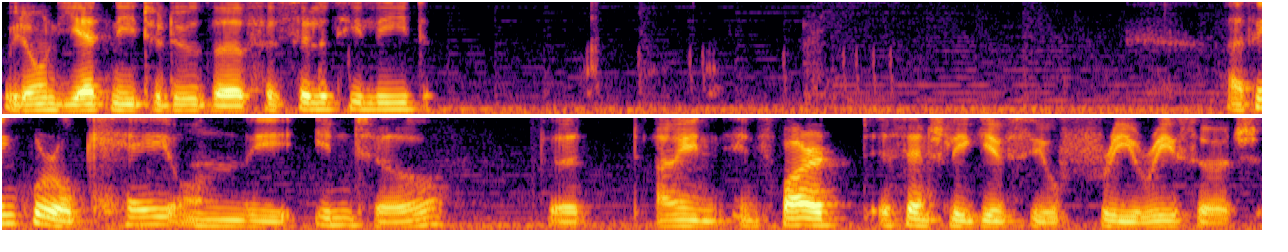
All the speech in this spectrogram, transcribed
We don't yet need to do the facility lead. I think we're okay on the intel, but I mean, Inspired essentially gives you free research,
